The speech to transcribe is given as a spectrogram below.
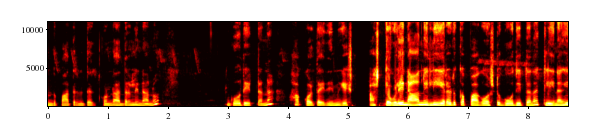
ಒಂದು ಪಾತ್ರೆನ ತೆಗೆದುಕೊಂಡು ಅದರಲ್ಲಿ ನಾನು ಗೋಧಿ ಹಿಟ್ಟನ್ನು ಹಾಕ್ಕೊಳ್ತಾ ಇದ್ದೀನಿ. ನಿಮಗೆ ಎಷ್ಟು ಅಷ್ಟು ತೊಗೊಳ್ಳಿ. ನಾನು ಇಲ್ಲಿ ಎರಡು ಕಪ್ ಆಗುವಷ್ಟು ಗೋಧಿ ಹಿಟ್ಟನ್ನು ಕ್ಲೀನಾಗಿ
